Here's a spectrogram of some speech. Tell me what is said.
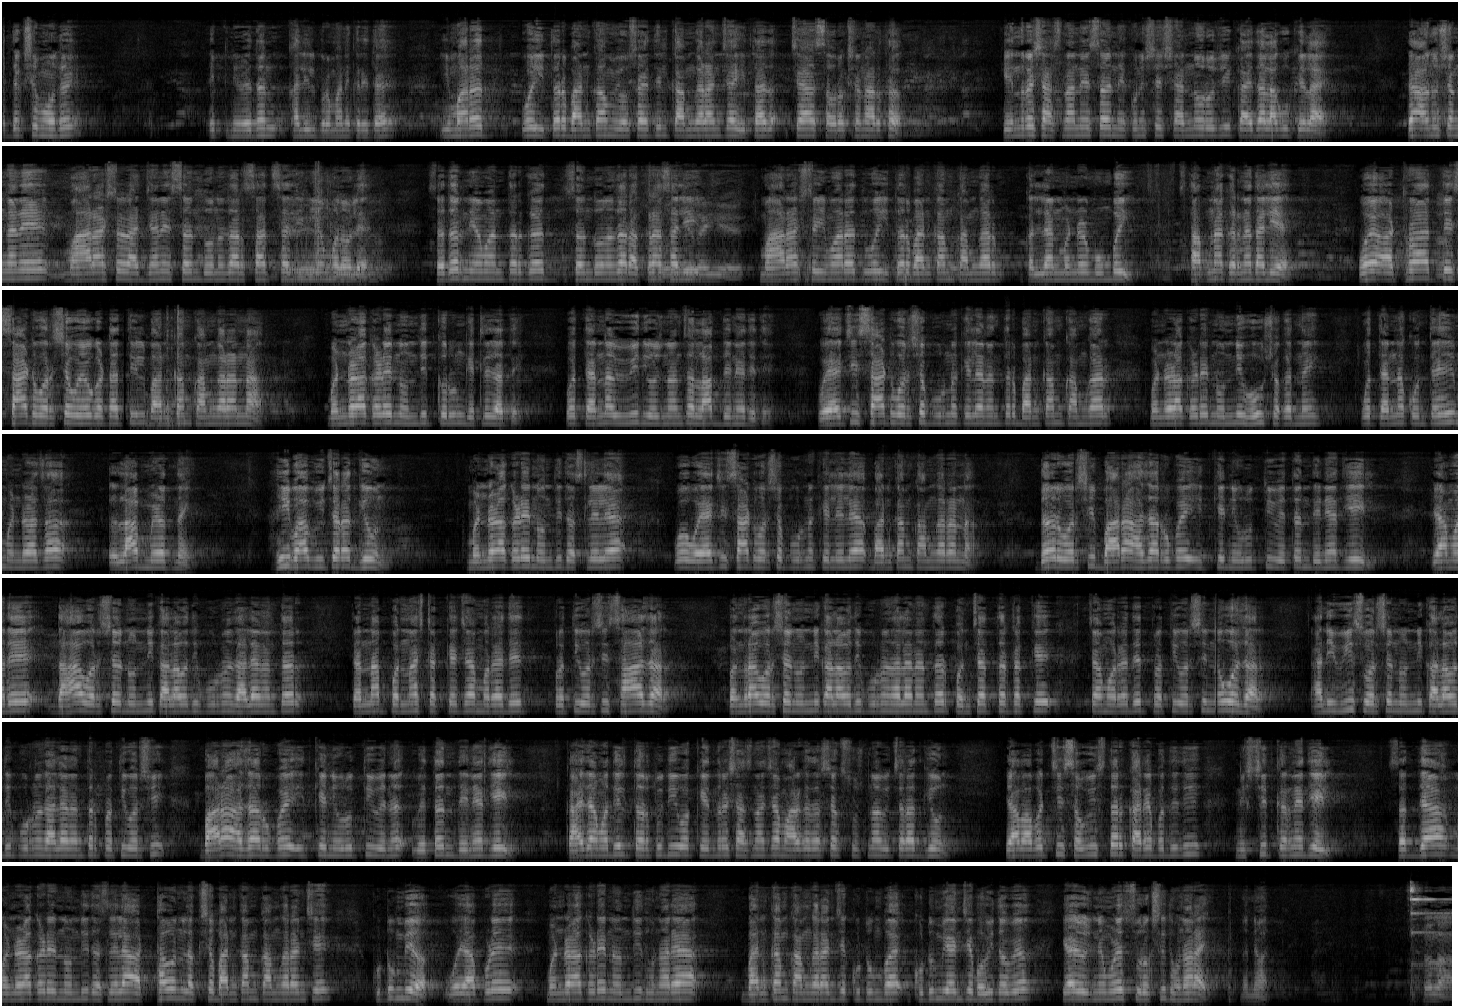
अध्यक्ष महोदय एक निवेदन खालील प्रमाणे करीत आहे. इमारत व इतर बांधकाम व्यवसायातील कामगारांच्या हिताच्या संरक्षणार्थ केंद्र शासनाने सन एकोणीसशे शहाण्णव रोजी कायदा लागू केला आहे त्या अनुषंगाने महाराष्ट्र राज्याने सन दोन हजार सात साली नियम बनवले. सदर नियमांतर्गत सन दोन हजार अकरा साली महाराष्ट्र इमारत व इतर बांधकाम कामगार कल्याण मंडळ मुंबई स्थापना करण्यात आली आहे. वय अठरा ते साठ वर्ष वयोगटातील बांधकाम कामगारांना मंडळाकडे नोंदीत करून घेतले जाते व त्यांना विविध योजनांचा लाभ देण्यात येते. वयाची साठ वर्ष पूर्ण केल्यानंतर बांधकाम कामगार मंडळाकडे नोंदणी होऊ शकत नाही व त्यांना कोणत्याही मंडळाचा लाभ मिळत नाही. ही बाब विचारात घेऊन मंडळाकडे नोंदीत असलेल्या व वयाची साठ वर्ष पूर्ण केलेल्या बांधकाम कामगारांना दरवर्षी बारा हजार रुपये इतके निवृत्ती वेतन देण्यात येईल. यामध्ये दहा वर्ष नोंदणी कालावधी पूर्ण झाल्यानंतर त्यांना पन्नास टक्क्याच्या मर्यादेत प्रतिवर्षी सहा हजार पंधरा वर्ष नोंदणी कालावधी पूर्ण झाल्यानंतर पंच्याहत्तर टक्केच्या मर्यादेत प्रतिवर्षी नऊ हजार आणि वीस वर्ष नोंदणी कालावधी पूर्ण झाल्यानंतर प्रतिवर्षी बारा हजार रुपये इतके निवृत्ती वेन- वेतन देण्यात येईल. कायद्यामधील तरतुदी व केंद्र शासनाच्या मार्गदर्शक सूचना विचारात घेऊन याबाबतची सविस्तर कार्यपद्धती निश्चित करण्यात येईल. सध्या मंडळाकडे नोंदीत असलेल्या अठ्ठावन्न लक्ष बांधकाम कामगारांचे कुटुंबीय व यापुढे मंडळाकडे नोंदीत होणाऱ्या बांधकाम कामगारांचे कुटुंब कुटुंबियांचे भवितव्य या योजनेमुळे सुरक्षित होणार आहे. धन्यवाद. चला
